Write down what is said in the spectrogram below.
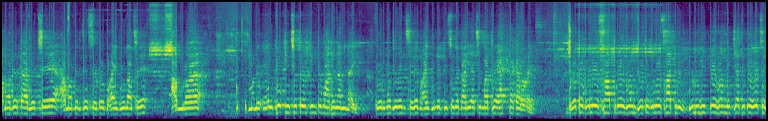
আমাদের কাজ হচ্ছে, আমাদের যে ছোট ভাই বোন আছে, আমরা মানে অল্প কিছুতেই কিন্তু মাঠে নামি নাই। কর্মজীবন ছেড়ে ভাই বোনের পিছনে দাঁড়িয়ে আছি মাত্র একটা কারণে। যতগুলো ছাত্র এবং যতগুলো ছাত্রী, গুলিবিদ্ধ এবং নির্যাতিত হয়েছে,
